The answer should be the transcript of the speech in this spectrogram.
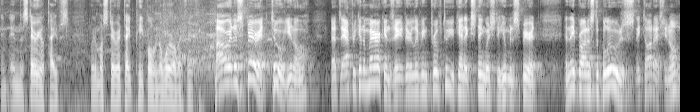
in, in the stereotypes. We're the most stereotyped people in the world, I think. Power of the spirit, too, you know. That's African Americans. They, they're living proof, too. You can't extinguish the human spirit. And they brought us the blues. They taught us, you know.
